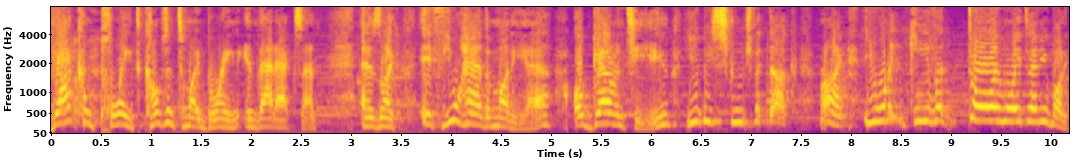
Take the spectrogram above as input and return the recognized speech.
that complaint comes into my brain in that accent, and it's like, if you had the money, yeah, I'll guarantee you, you'd be Scrooge McDuck, right? You want to give a dime away to anybody,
